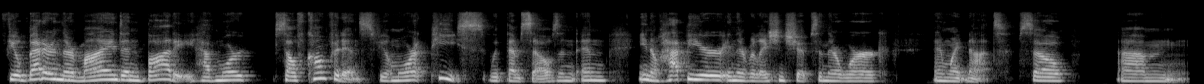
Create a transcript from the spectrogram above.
feel better in their mind and body, have more self-confidence, feel more at peace with themselves and and you know happier in their relationships and their work and whatnot. So um,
